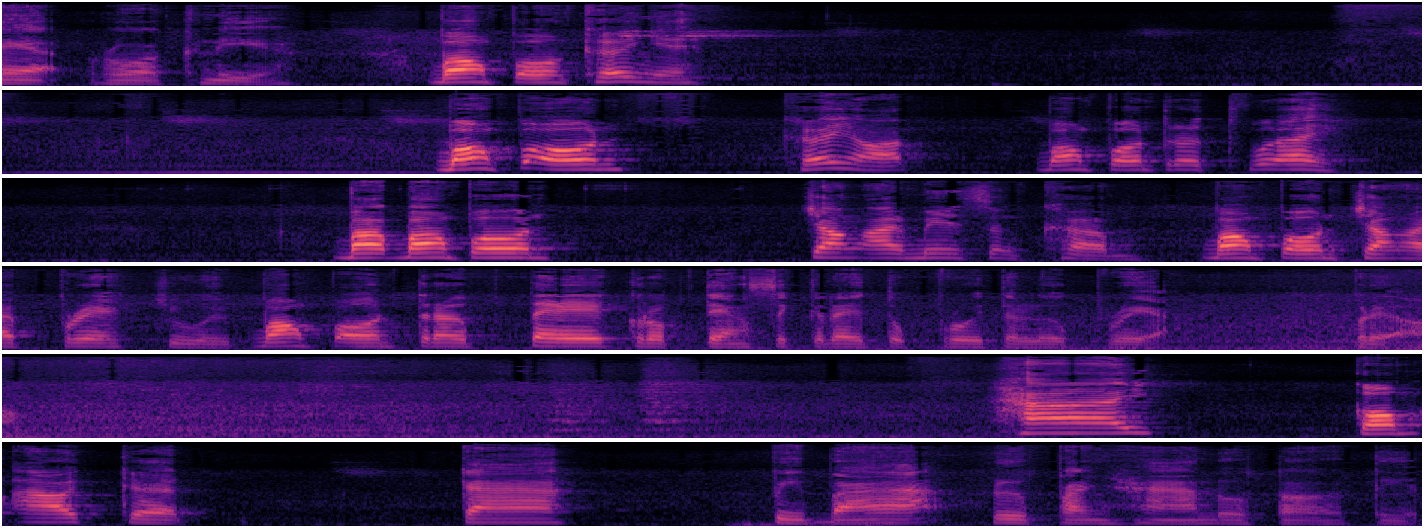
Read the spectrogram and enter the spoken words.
អ្នករាល់គ្នា បងប្អូនឃើញទេបងប្អូនឃើញអត់បងប្អូនត្រូវធ្វើអីបើបងប្អូនចង់ឲ្យមានសង្ឃឹមបងប្អូនចង់ឲ្យព្រះជួយ បងប្អូនត្រូវផ្ទេគ្រប់ទាំងសេចក្តីទុកព្រួយទៅលើព្រះព្រះអង្គហើយកុំឲ្យកើត ការពិបាកឬបញ្ហានោះតទៅទៀត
